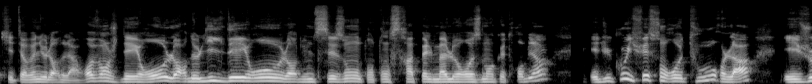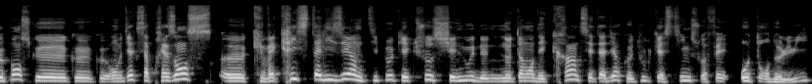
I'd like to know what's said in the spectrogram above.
qui était revenu lors de la revanche des héros, lors de l'île des héros, lors d'une saison dont on se rappelle malheureusement que trop bien. Et du coup, il fait son retour là. Et je pense que, que, que on dire que sa présence euh, va cristalliser un petit peu quelque chose chez nous, notamment des craintes, c'est-à-dire que tout le casting soit fait autour de lui.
